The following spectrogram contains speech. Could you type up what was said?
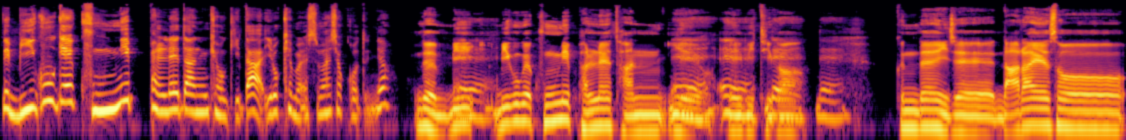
근데 미국의 국립 발레단 격이다 이렇게 말씀하셨거든요. 네, 미, 네. 미국의 국립 발레단이에요. ABT가. 네, 네. 근데 이제 나라에서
